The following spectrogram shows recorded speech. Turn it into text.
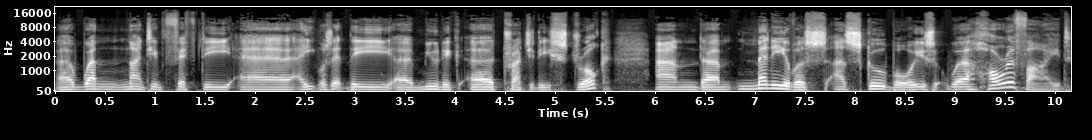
uh, when 1958 was it the uh, Munich uh, tragedy struck, and um, many of us as schoolboys were horrified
